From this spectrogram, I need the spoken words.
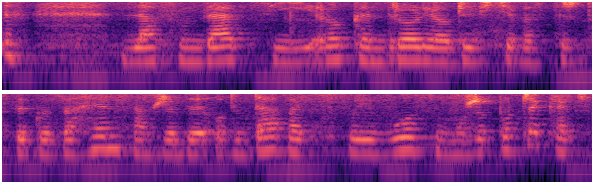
dla Fundacji Rock and Roll. Ja oczywiście Was też do tego zachęcam, żeby oddawać swoje włosy, może poczekać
